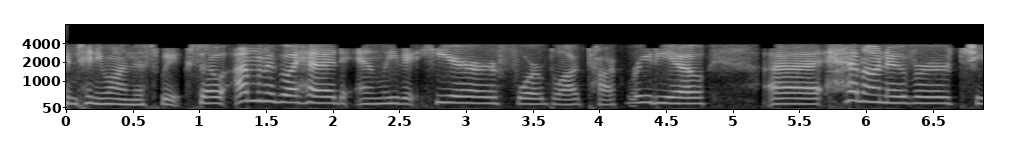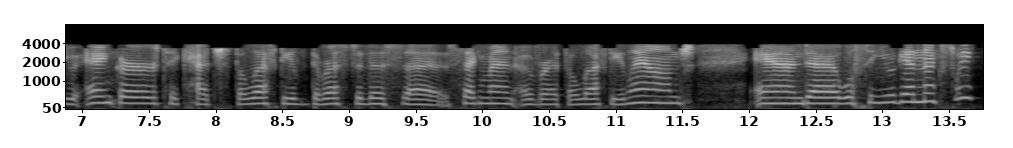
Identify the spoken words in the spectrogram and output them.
continue on this week. So I'm going to go ahead and leave it here for Blog Talk Radio. Uh, head on over to Anchor to catch the lefty the rest of this uh, segment over at the Lefty Lounge, and uh, we'll see you again next week.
